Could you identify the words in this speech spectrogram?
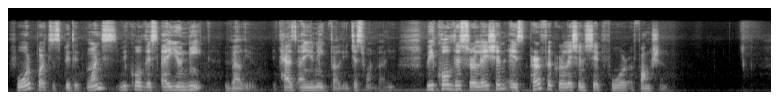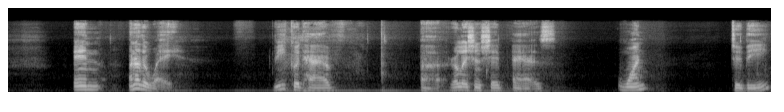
4 participated once. We call this a unique value. It has a unique value, just one value. We call this relation is perfect relationship for a function. In another way, we could have a relationship as 1 to b,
